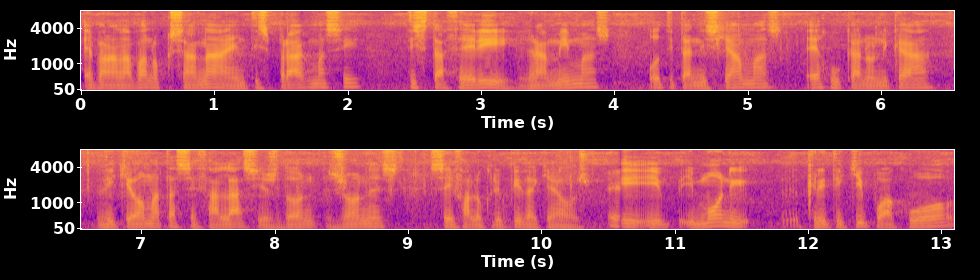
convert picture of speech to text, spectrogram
επαναλαμβάνω ξανά εν της πράγμαση, τη σταθερή γραμμή μας ότι τα νησιά μας έχουν κανονικά δικαιώματα σε θαλάσσιες ζώνες, σε υφαλοκρηπίδα και ΑΟΣ. Η, η, η μόνη κριτική που ακούω,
